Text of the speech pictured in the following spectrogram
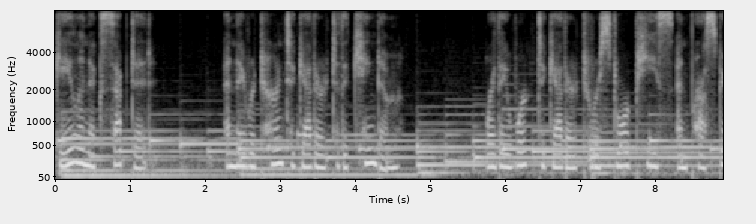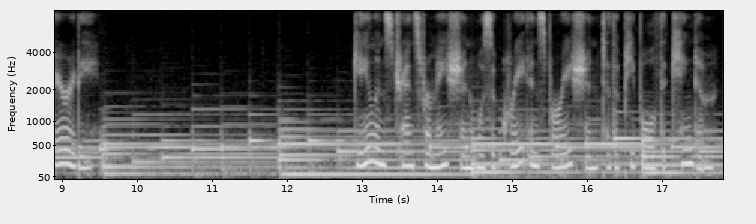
Galen accepted, and they returned together to the kingdom, where they worked together to restore peace and prosperity. Galen's transformation was a great inspiration to the people of the kingdom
